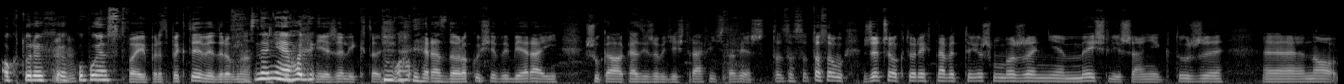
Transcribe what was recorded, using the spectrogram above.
o których mhm. kupując... Z twojej perspektywy drobnostki. No nie, chodzi... Jeżeli ktoś raz do roku się wybiera i szuka okazji, żeby gdzieś trafić, to wiesz, to, to, to są rzeczy, o których nawet ty już może nie myślisz, a niektórzy e, no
